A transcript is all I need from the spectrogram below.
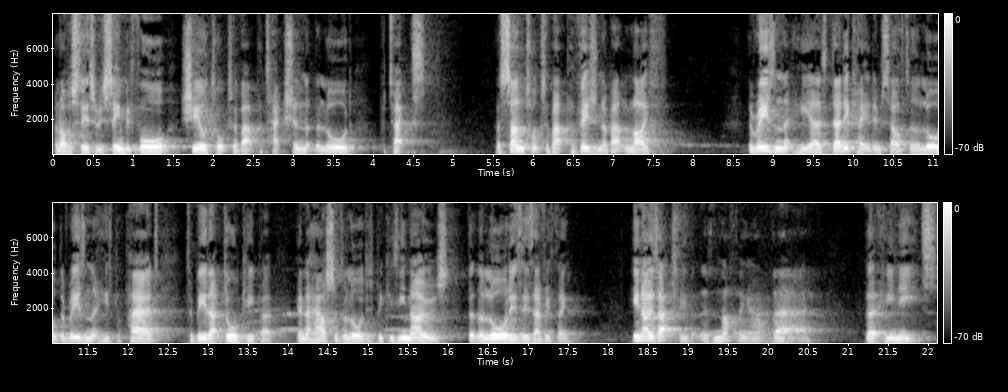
And obviously, as we've seen before, shield talks about protection, that the Lord protects. The sun talks about provision, about life. The reason that he has dedicated himself to the Lord, the reason that he's prepared to be that doorkeeper in the house of the Lord, is because he knows that the Lord is his everything. He knows actually that there's nothing out there that he needs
